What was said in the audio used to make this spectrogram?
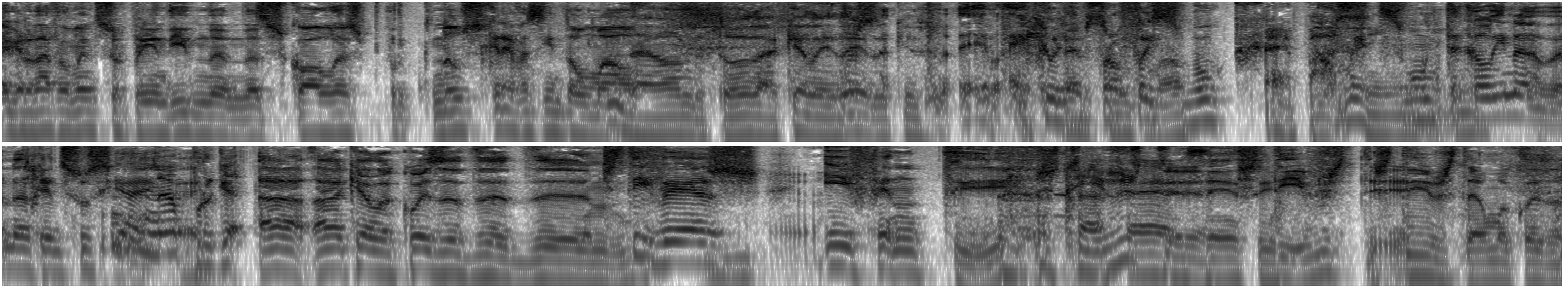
agradavelmente surpreendido na- nas escolas porque não se escreve assim tão mal. Não, de toda aquela ideia de que. É, é que olhando para o Facebook, mete-se muita calinada nas redes sociais. Não, porque há, há aquela coisa de. de... Estives ifente. É, sim, sim. Estives-te. Estives-te é uma coisa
